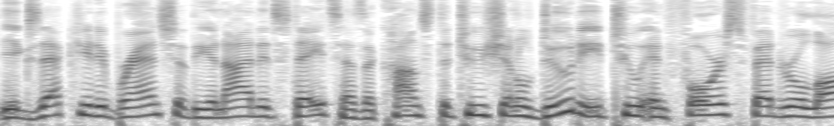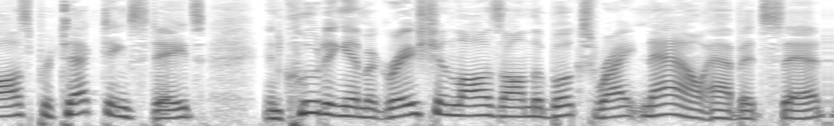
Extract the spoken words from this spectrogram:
The executive branch of the United States has a constitutional duty to enforce federal laws protecting states, including immigration laws on the books right now, Abbott said.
